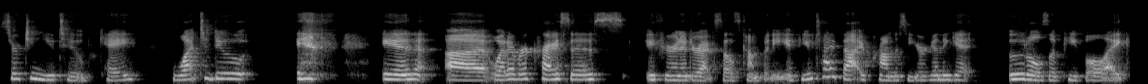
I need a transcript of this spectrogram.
searching youtube okay what to do in uh, whatever crisis if you're in a direct sales company. If you type that i promise you you're going to get oodles of people like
